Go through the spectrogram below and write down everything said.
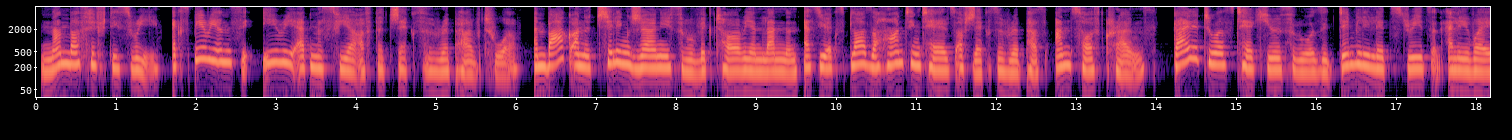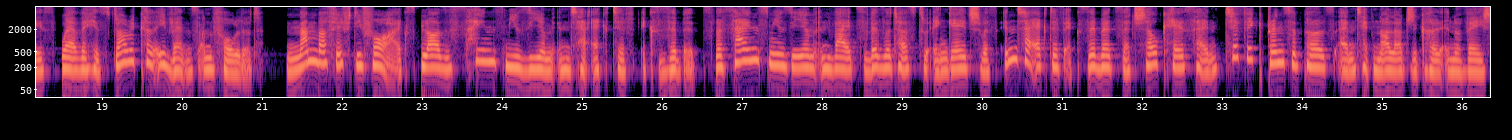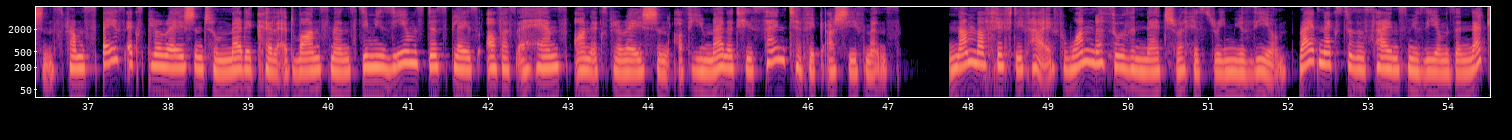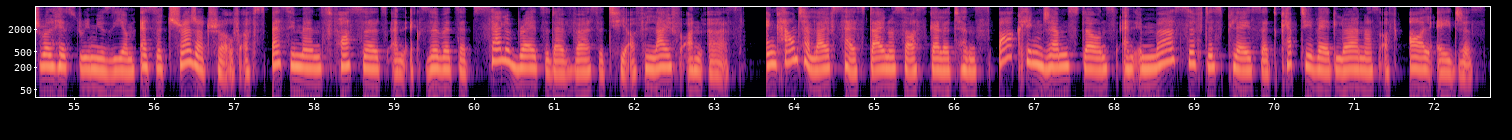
Number 53. Experience the eerie atmosphere of the Jack the Ripper tour. Embark on a chilling journey through Victorian London as you explore the haunting tales of Jack the Ripper's unsolved crimes. Guided tours take you through the dimly lit streets and alleyways where the historical events unfolded. Number 54 Explore the Science Museum interactive exhibits. The Science Museum invites visitors to engage with interactive exhibits that showcase scientific principles and technological innovations. From space exploration to medical advancements, the museum's displays offers a hands-on exploration of humanity's scientific achievements. Number 55, Wander Through the Natural History Museum. Right next to the Science Museum, the Natural History Museum is a treasure trove of specimens, fossils, and exhibits that celebrate the diversity of life on Earth. Encounter life size dinosaur skeletons, sparkling gemstones, and immersive displays that captivate learners of all ages.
